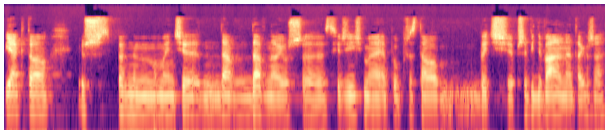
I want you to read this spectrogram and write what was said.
jak to już w pewnym momencie dawno już e, stwierdziliśmy, Apple przestało być przewidywalne, także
